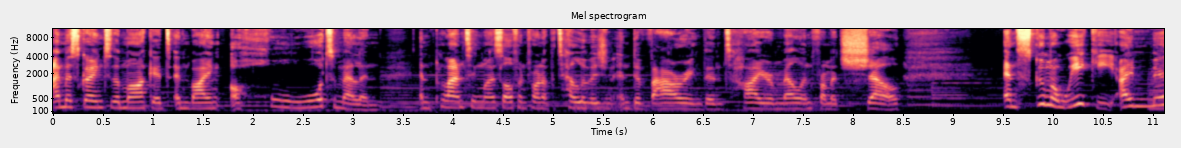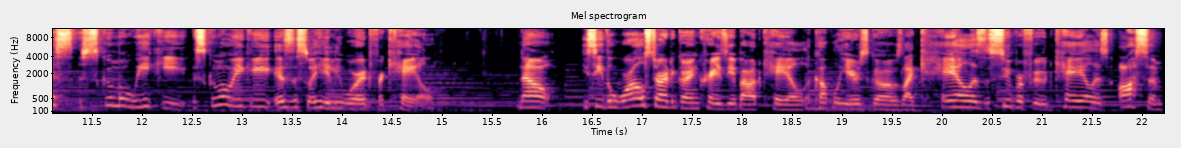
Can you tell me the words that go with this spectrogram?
I miss going to the market and buying a whole watermelon and planting myself in front of the television and devouring the entire melon from its shell. And sukuma wiki, I miss sukuma wiki. Sukuma wiki is the Swahili word for kale. Now, you see, the world started going crazy about kale a couple years ago. It was like, kale is the superfood. Kale is awesome.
